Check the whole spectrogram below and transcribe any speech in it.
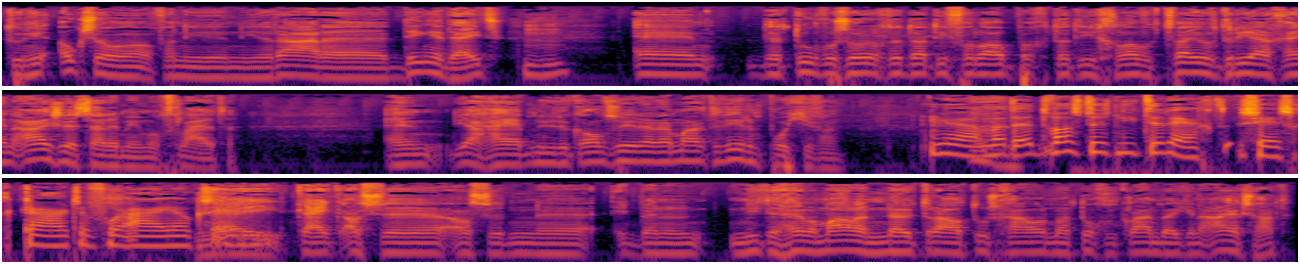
Toen hij ook zo van die, die rare dingen deed. Mhm. En er toen voor zorgde dat hij voorlopig, dat hij geloof ik twee of drie jaar geen Ajax-wedstrijden meer mocht fluiten. En ja, hij heeft nu de kans weer en hij maakt er weer een potje van. Ja, want het was dus niet terecht. Zes kaarten voor Ajax. Nee, En- kijk, als, eh, als een, eh, ik ben een, niet helemaal een neutraal toeschouwer, maar toch een klein beetje een Ajax-hart.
